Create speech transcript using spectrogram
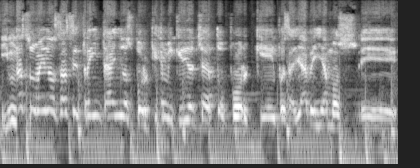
Y más o menos hace 30 años, ¿por qué, mi querido Chato? Porque pues allá veíamos, eh,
